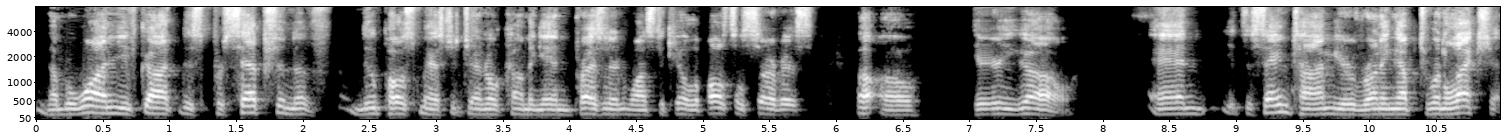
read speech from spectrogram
number one, you've got this perception of new postmaster general coming in, president wants to kill the postal service. Uh oh, here you go. And at the same time, you're running up to an election.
